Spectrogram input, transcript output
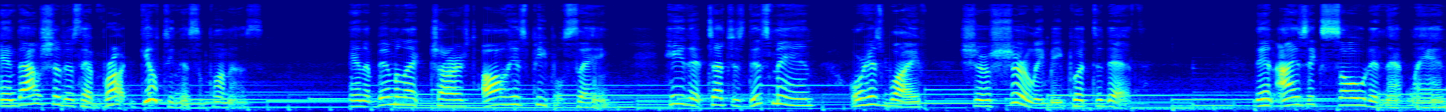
and thou shouldest have brought guiltiness upon us. And Abimelech charged all his people, saying, He that touches this man or his wife shall surely be put to death. Then Isaac sold in that land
